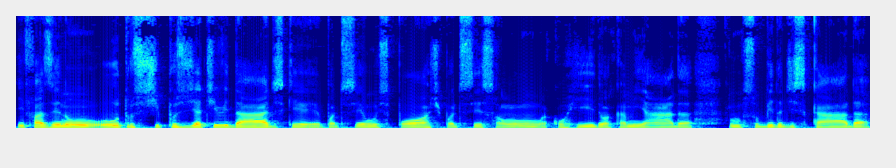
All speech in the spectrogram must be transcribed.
e fazendo outros tipos de atividades, que pode ser um esporte, pode ser só uma corrida, uma caminhada, uma subida de escada,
